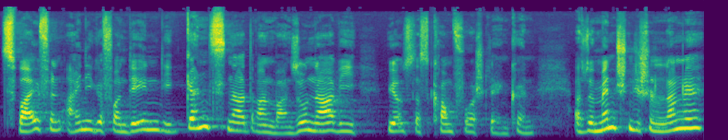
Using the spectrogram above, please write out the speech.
zweifeln einige von denen, die ganz nah dran waren, so nah, wie wir uns das kaum vorstellen können. Also Menschen, die schon lange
